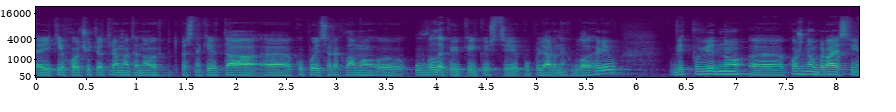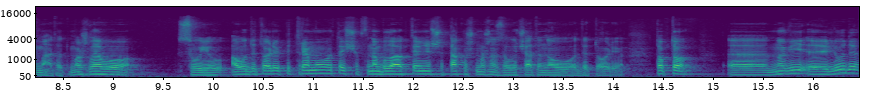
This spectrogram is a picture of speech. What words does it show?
які хочуть отримати нових підписників та купується реклама у великої кількості популярних блогерів. Відповідно, е, кожен обирає свій метод. Можливо, свою аудиторію підтримувати, щоб вона була активніша, також можна залучати нову аудиторію. Тобто е, нові е, люди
